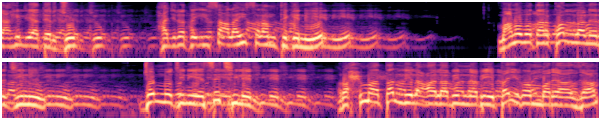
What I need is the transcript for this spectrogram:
জাহিলিয়াতের যুগ হযরত ঈসা আলাইহিস সালাম থেকে নিয়ে মানবতার কল্যাণের যিনি জন্য যিনি এসেছিলেন রহমাতাল্লিল আলামিন নবী পয়গম্বরে আজম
